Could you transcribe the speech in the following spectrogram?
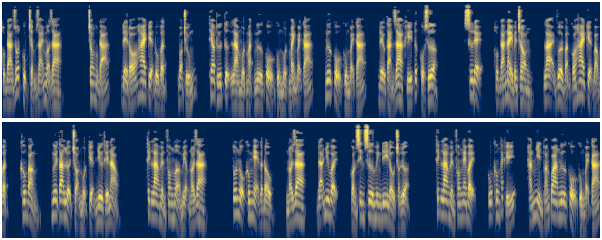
hộp đá rốt cục chậm rãi mở ra. Trong hộp đá, để đó hai kiện đồ vật, bọn chúng theo thứ tự là một mặt ngư cổ cùng một mảnh bãi cá, ngư cổ cùng bãi cá đều tản ra khí tức cổ xưa. Sư đệ, hộp đá này bên trong lại vừa vặn có hai kiện bảo vật, không bằng người ta lựa chọn một kiện như thế nào? Thích la huyền phong mở miệng nói ra. Tôn nộ không nhẹ gật đầu, nói ra, đã như vậy, còn xin sư minh đi đầu chọn lựa. Thích la huyền phong nghe vậy, cũng không k h á c h khí, hắn nhìn thoáng qua ngư cổ cùng bãi cá,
